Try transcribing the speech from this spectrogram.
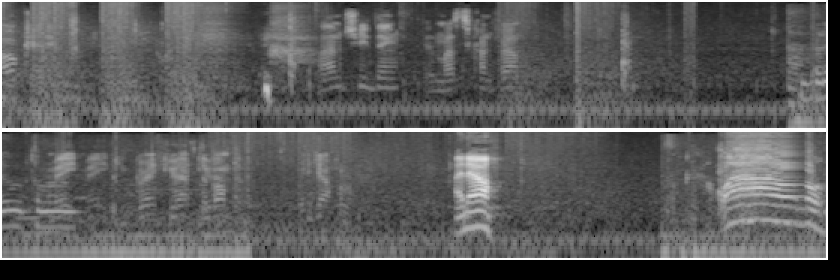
Okay. I'm cheating. It must confirm. Blue, come on. Wait, wait, Greg, you have to bump. Be careful. I know. Wow.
